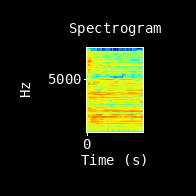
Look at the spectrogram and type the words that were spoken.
I.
